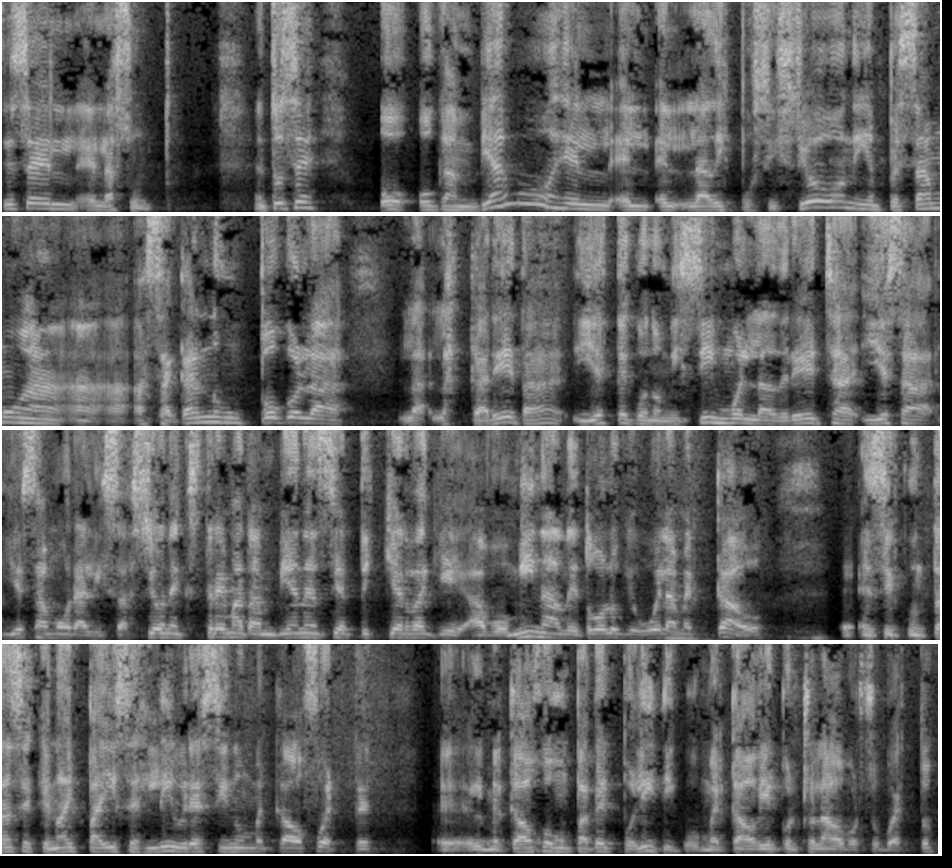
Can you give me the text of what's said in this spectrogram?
Ese es el, asunto. Entonces, o, cambiamos la disposición y empezamos a sacarnos un poco la, las caretas y este economicismo en la derecha y esa, y esa moralización extrema también en cierta izquierda que abomina de todo lo que huele a mercado, eh, en circunstancias que no hay países libres sin un mercado fuerte. Eh, el mercado juega un papel político, un mercado bien controlado, por supuesto.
